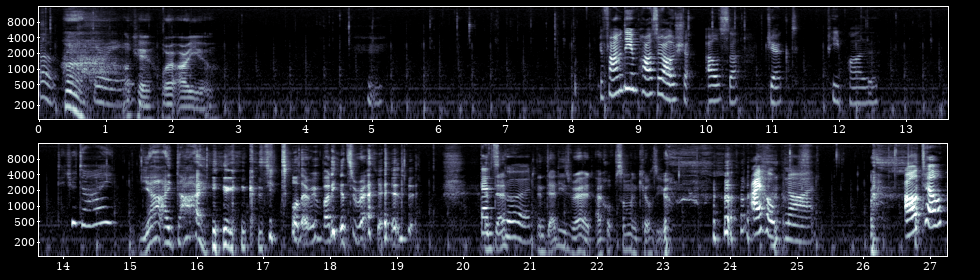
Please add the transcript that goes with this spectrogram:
Oh, there okay, where are you? If I'm the imposter, I'll sh- I'll subject people. Did you die? Yeah, I died because you told everybody it's red. That's Dad- good. And Daddy's red. I hope someone kills you. I hope not. I'll tell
